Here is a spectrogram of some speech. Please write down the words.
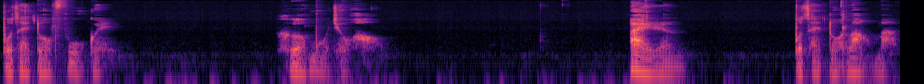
不在多富贵。和睦就好，爱人不再多浪漫，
